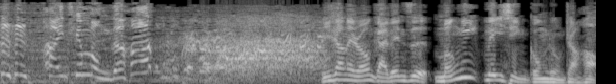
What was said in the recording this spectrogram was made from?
还挺猛的哈。以上内容改编自萌咪微信公众账号。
